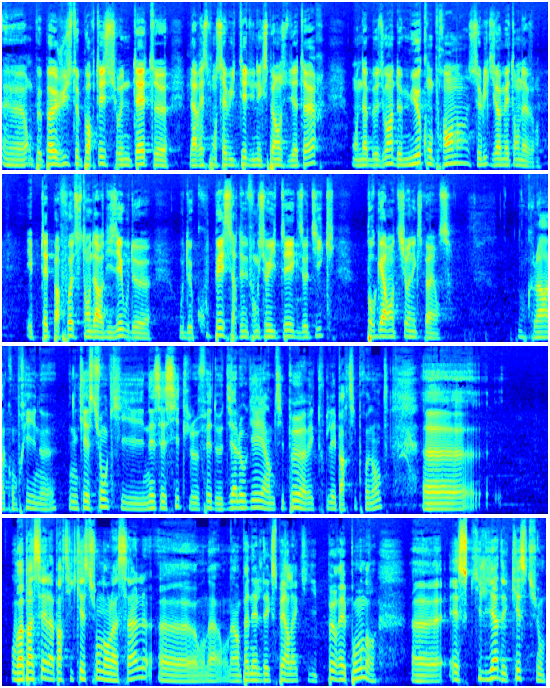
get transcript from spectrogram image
on ne peut pas juste porter sur une tête la responsabilité d'une expérience utilisateur on a besoin de mieux comprendre celui qui va mettre en œuvre. Et peut-être parfois de standardiser ou de couper certaines fonctionnalités exotiques pour garantir une expérience. Donc on l'aura compris, une, question qui nécessite le fait de dialoguer un petit peu avec toutes les parties prenantes. Euh, on va passer à la partie questions dans la salle. Euh, on, a, on, a, un panel d'experts là qui peut répondre. Euh, est-ce qu'il y a des questions?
